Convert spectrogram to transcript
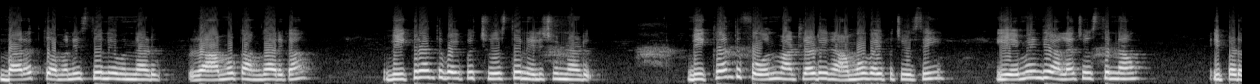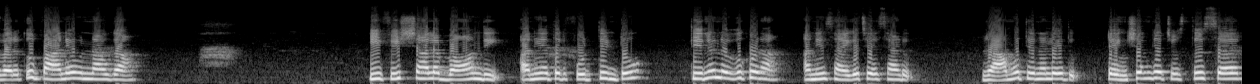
భరత్ గమనిస్తూనే ఉన్నాడు. రాము కంగారుగా విక్రాంత్ వైపు చూస్తూ నిలుచున్నాడు. విక్రాంత్ ఫోన్ మాట్లాడి రాము వైపు చూసి ఏమైంది అలా చూస్తున్నావు? ఇప్పటి వరకు బాగానే ఉన్నావుగా. ఈ ఫిష్ చాలా బాగుంది అని అతడు ఫుడ్ తింటూ తిను నువ్వు కూడా అని సైగ చేశాడు. రాము తినలేదు. టెన్షన్గా చూస్తూ సార్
